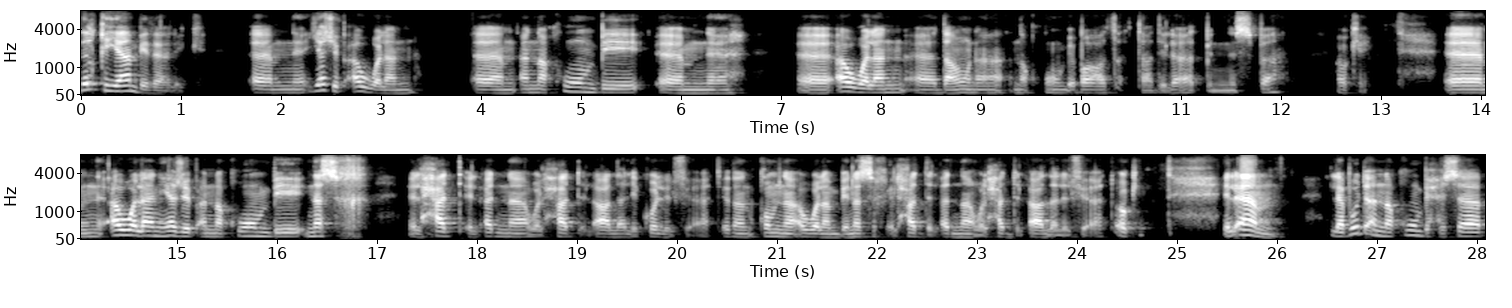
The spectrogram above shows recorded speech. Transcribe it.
للقيام بذلك يجب أولا أن نقوم ب أولا دعونا نقوم ببعض التعديلات بالنسبة. okay. أولا يجب أن نقوم بنسخ الحد الأدنى والحد الأعلى لكل الفئات. إذا قمنا أولا بنسخ الحد الأدنى والحد الأعلى للفئات. أوكي. الآن لابد أن نقوم بحساب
